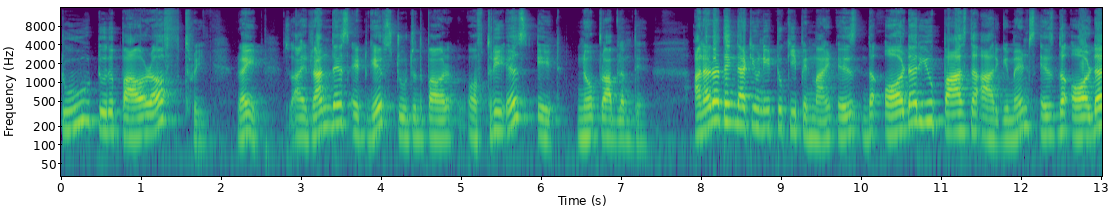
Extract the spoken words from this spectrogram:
2 to the power of 3 right? So i run this it gives 2 to the power of 3 is 8 no problem there. Another thing that you need to keep in mind is the order you pass the arguments is the order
